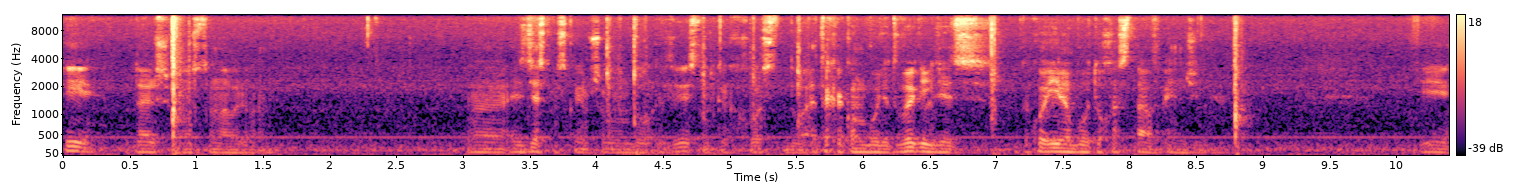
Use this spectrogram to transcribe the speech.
и дальше мы устанавливаем. Э, здесь мы скажем, чтобы он был известен как host 2. Это как он будет выглядеть, какое имя будет у хоста в engine и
